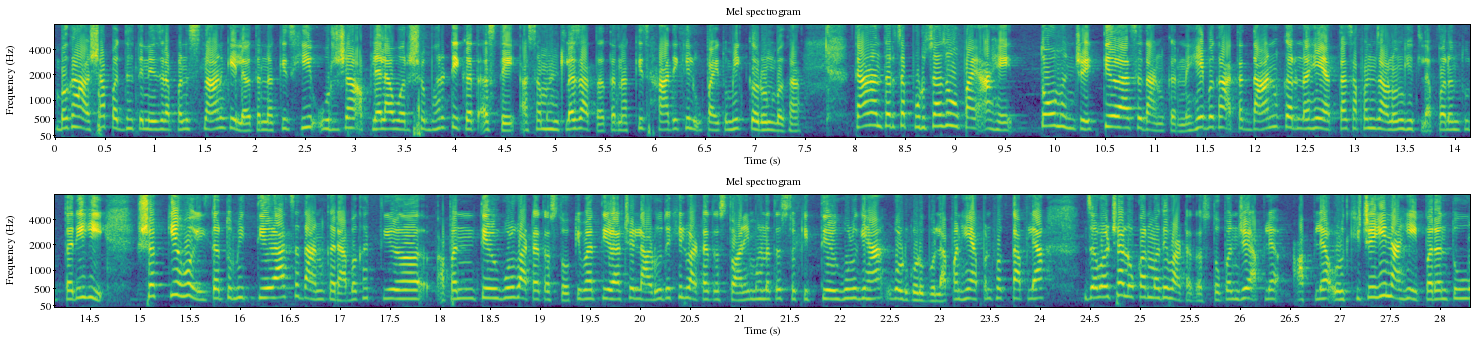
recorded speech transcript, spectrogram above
बघा अशा पद्धतीने जर आपण स्नान केलं तर नक्कीच ही ऊर्जा आपल्याला वर्षभर टिकत असते असं म्हटलं जातं. तर नक्कीच हा देखील उपाय तुम्ही करून बघा. त्यानंतरचा पुढचा जो उपाय आहे तो म्हणजे तिळाचं दान करणं. हे बघा आता दान करणं हे आत्ताच आपण जाणून घेतलं परंतु तरीही शक्य होईल तर तुम्ही तिळाचं दान करा. बघा तिळ आपण तिळगुळ वाटत असतो किंवा तिळाचे लाडू देखील वाटत असतो आणि म्हणत असतो की तिळगुळ घ्या गोड गोड बोला. पण हे आपण फक्त आपल्या जवळच्या लोकांमध्ये वाटत असतो पण जे आपल्या आपल्या ओळखीचेही नाही परंतु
